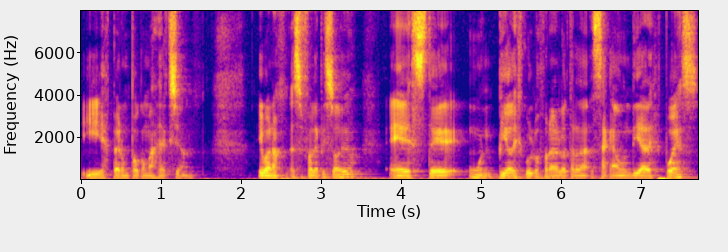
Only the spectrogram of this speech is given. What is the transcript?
Y espero un poco más de acción. Y bueno, ese fue el episodio. Este, un, pido disculpas por haberlo sacado un día después,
